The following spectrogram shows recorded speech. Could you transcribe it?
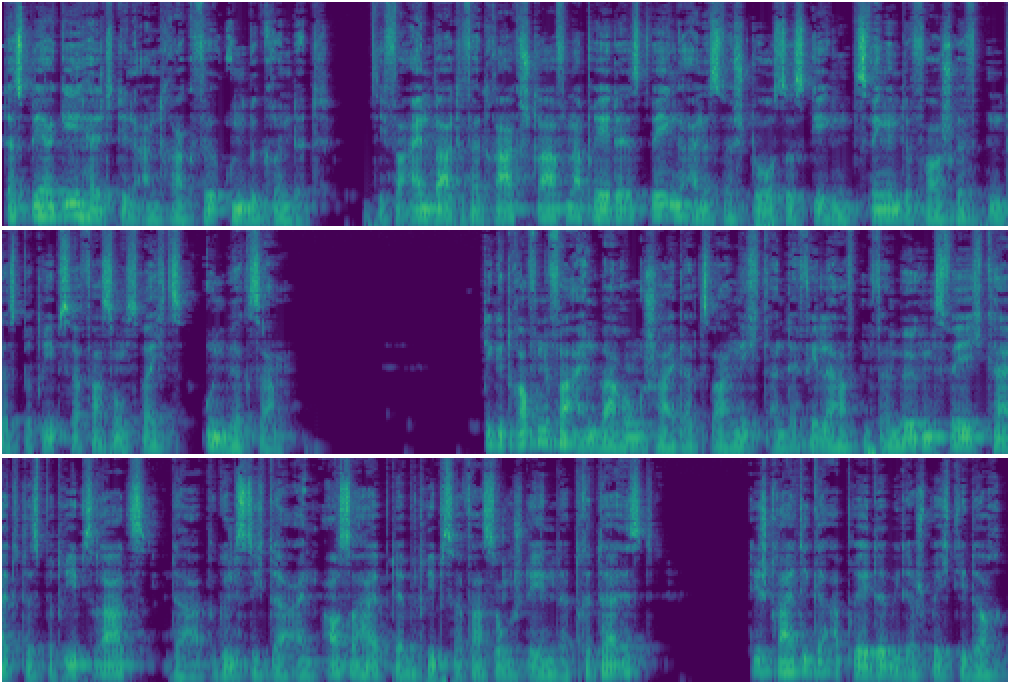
Das BAG hält den Antrag für unbegründet. Die vereinbarte Vertragsstrafenabrede ist wegen eines Verstoßes gegen zwingende Vorschriften des Betriebsverfassungsrechts unwirksam die getroffene Vereinbarung scheitert zwar nicht an der fehlerhaften Vermögensfähigkeit des Betriebsrats, da Begünstigter ein außerhalb der Betriebsverfassung stehender Dritter ist, die streitige Abrede widerspricht jedoch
